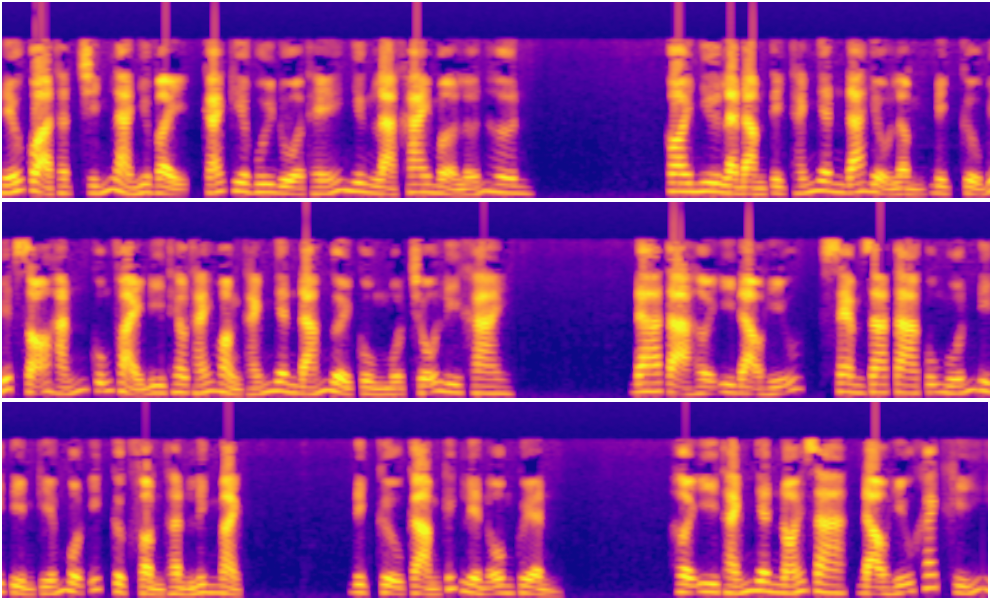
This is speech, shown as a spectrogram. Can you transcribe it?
Nếu quả thật chính là như vậy, cái kia vui đùa thế nhưng là khai mở lớn hơn. Coi như là đàm tịch thánh nhân đã hiểu lầm, địch cửu biết rõ hắn cũng phải đi theo Thái Hoàng thánh nhân đám người cùng một chỗ ly khai. Đa tạ hợi y đạo hữu xem ra ta cũng muốn đi tìm kiếm một ít cực phẩm thần linh mạch. Địch cửu cảm kích liền ôm quyền. Hợi y thánh nhân nói ra, đạo hữu khách khí,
